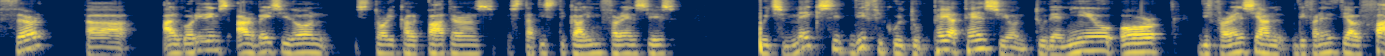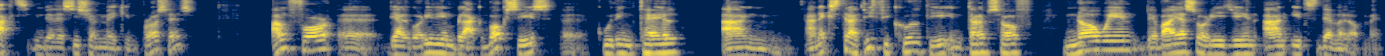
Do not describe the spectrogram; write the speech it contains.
Third, uh, algorithms are based on historical patterns, statistical inferences, which makes it difficult to pay attention to the new or differential, differential facts in the decision-making process. And four, uh, the algorithm black boxes uh, could entail an, an extra difficulty in terms of knowing the bias origin and its development.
